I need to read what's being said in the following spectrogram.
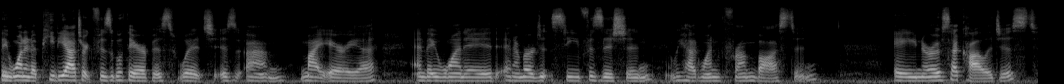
they wanted a pediatric physical therapist, which is um, my area, and they wanted an emergency physician. We had one from Boston, a neuropsychologist,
